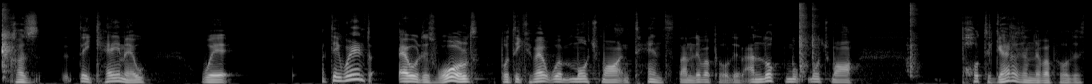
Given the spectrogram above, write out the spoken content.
because they came out with they weren't out of this world, but they came out with much more intent than Liverpool did, and looked mu- much more put together than Liverpool did.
